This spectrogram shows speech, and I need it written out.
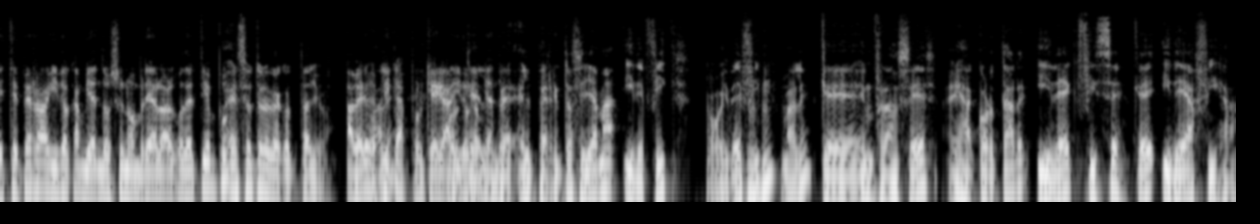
este perro ha ido cambiando su nombre a lo largo del tiempo. Eso te lo voy a contar yo. A ver, explica, ¿por qué ha ido Porque el cambiando? El, perrito se llama Idefix, o Idefix, ¿vale? Que en francés es acortar idec fixé, que es idea fija.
